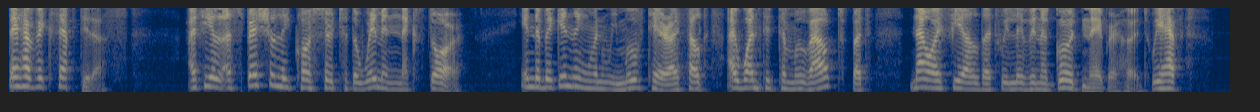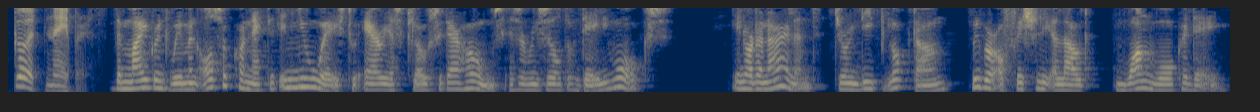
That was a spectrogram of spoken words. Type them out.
They have accepted us. I feel especially closer to the women next door. In the beginning, when we moved here, I felt I wanted to move out, but now I feel that we live in a good neighborhood. We have good neighbors. The migrant women also connected in new ways to areas close to their homes as a result of daily walks. In Northern Ireland, during deep lockdown, we were officially allowed one walk a day.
